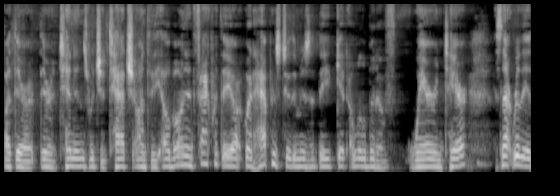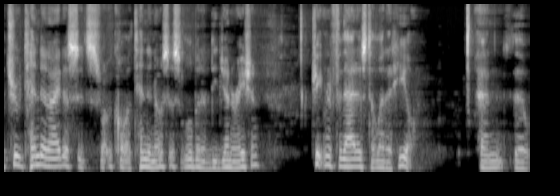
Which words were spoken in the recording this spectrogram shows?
But there are, there are tendons which attach onto the elbow, and in fact, what they are, what happens to them is that they get a little bit of wear and tear. Mm-hmm. It's not really a true tendonitis; it's what we call a tendinosis, a little bit of degeneration. Treatment for that is to let it heal and the,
